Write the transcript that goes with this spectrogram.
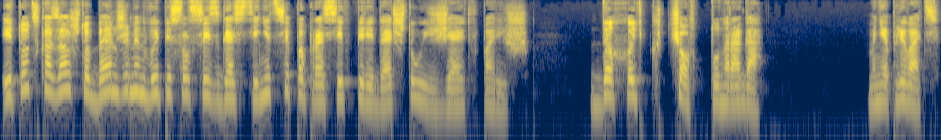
и тот сказал, что Бенджамин выписался из гостиницы, попросив передать, что уезжает в Париж. «Да хоть к черту на рога!» Мне плевать.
